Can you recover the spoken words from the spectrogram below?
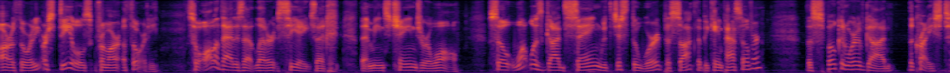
our authority, or steals from our authority. So all of that is that letter CH, that, that means change or a wall. So what was God saying with just the word Pesach that became Passover? The spoken word of God, the Christ,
